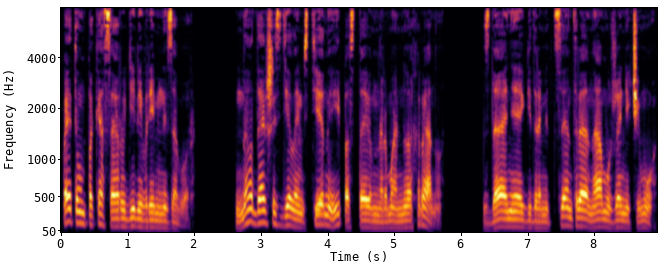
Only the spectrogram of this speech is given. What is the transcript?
поэтому пока соорудили временный забор. Но дальше сделаем стены и поставим нормальную охрану. Здание гидромедцентра нам уже ни к чему.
